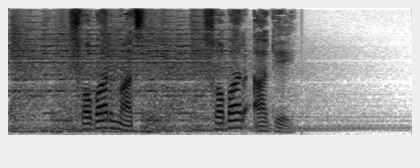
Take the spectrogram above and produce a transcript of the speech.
সবার মাঝে, সবার আগে।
